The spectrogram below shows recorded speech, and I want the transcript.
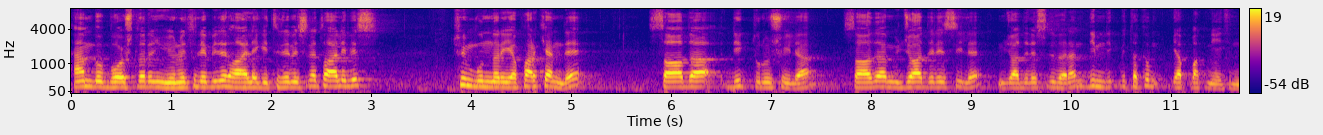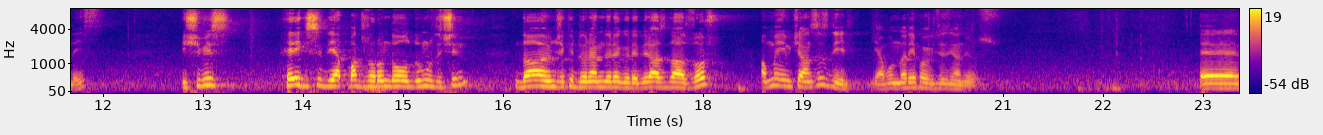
hem bu borçların yönetilebilir hale getirilmesine talibiz. Tüm bunları yaparken de sahada dik duruşuyla, sahada mücadelesiyle, mücadelesini veren dimdik bir takım yapmak niyetindeyiz. İşimiz her ikisini de yapmak zorunda olduğumuz için daha önceki dönemlere göre biraz daha zor ama imkansız değil. Ya yani bunları yapabileceğiz inanıyoruz. Ee,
